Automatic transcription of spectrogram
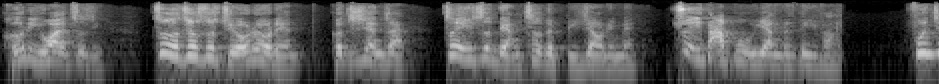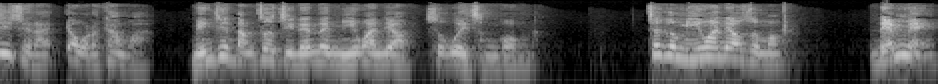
合理化自己，这就是九六年。可是现在这一次两次的比较里面，最大不一样的地方，分析起来要我的看法，民进党这几年的迷幻药是未成功的。这个迷幻药什么？联美，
